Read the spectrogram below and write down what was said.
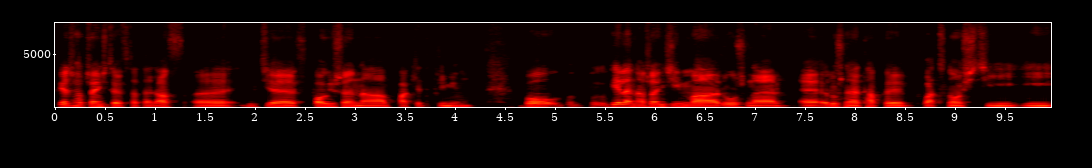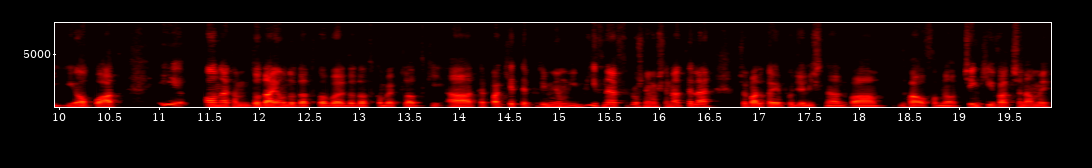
Pierwsza część to jest ta teraz, e, gdzie spojrzę na pakiet premium, bo wiele narzędzi ma różne, e, różne etapy płatności i, i opłat i one tam dodają dodatkowe, dodatkowe klotki, a te pakiety premium i biznes różnią się na tyle, że warto je podzielić na dwa, dwa osobne odcinki. Zaczynamy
